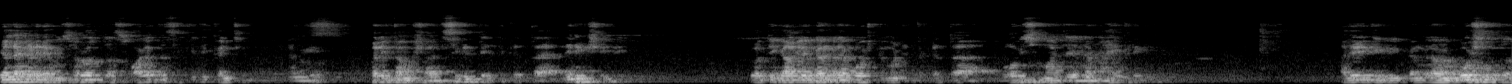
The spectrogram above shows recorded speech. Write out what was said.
ಎಲ್ಲ ಕಡೆ ನಮಗೆ ಸರ್ವತ್ರ ಸ್ವಾಗತ ಸಿಕ್ಕಿದೆ ಕಂಚಿನ ನಮಗೆ ಫಲಿತಾಂಶ ಸಿಗುತ್ತೆ ಅಂತಕ್ಕಂಥ ನಿರೀಕ್ಷೆ ಇದೆ. ಇವತ್ತಿಗಾಗಲೇ ಬೆಂಬಲ ಘೋಷಣೆ ಮಾಡಿರ್ತಕ್ಕಂಥ ಭೋವಿ ಸಮಾಜದ ಎಲ್ಲ ನಾಯಕರಿಗೆ, ಅದೇ ರೀತಿ ಬೆಂಬಲವನ್ನು ಘೋಷಿಸಲು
